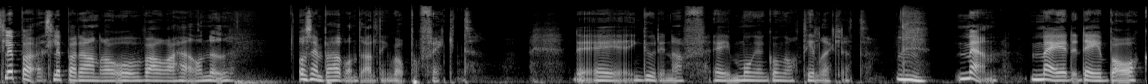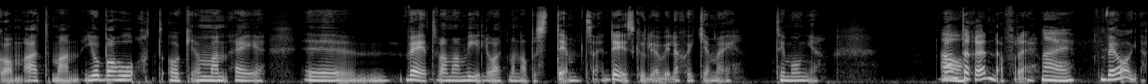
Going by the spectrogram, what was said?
släppa, släppa det andra och vara här och nu. Och sen behöver inte allting vara perfekt. Det är good enough, är många gånger tillräckligt. Mm. Men med det bakom att man jobbar hårt och man är, eh, vet vad man vill och att man har bestämt sig. Det skulle jag vilja skicka med till många. Var ja. inte rädda för det. Nej. Våga.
